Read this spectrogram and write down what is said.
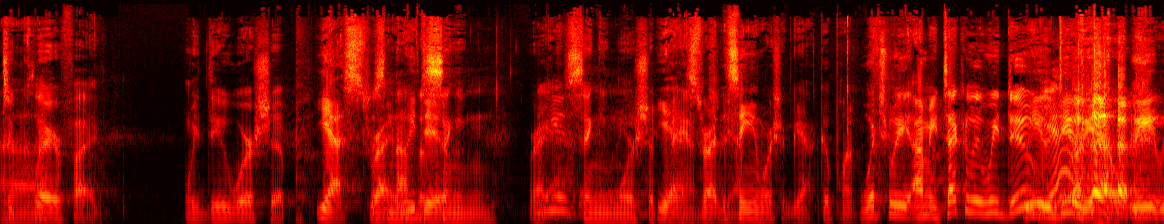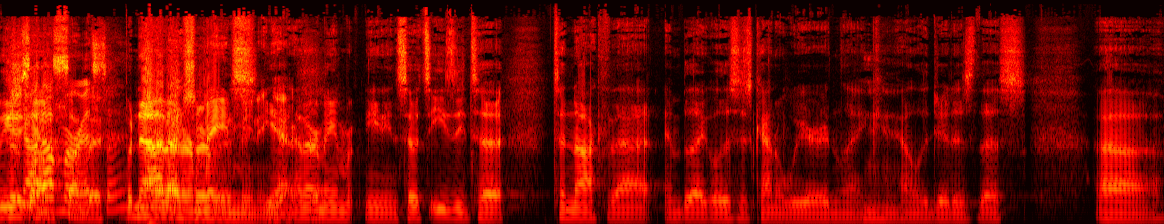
to clarify, we do worship. Yes, just right, Not we the do. singing, Right. Musically. singing worship. Yes, bands, right. The yeah. singing worship. Yeah, good point. Which we, I mean, technically we do. We do, yeah. We, we Just Shout on out Sunday. Marissa. but not, Not at, at our our main meeting, Yeah, yeah, not our main meeting. So it's easy to to knock that and be like, well, this is kind of weird. Like, Mm-hmm. how legit is this? Uh,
